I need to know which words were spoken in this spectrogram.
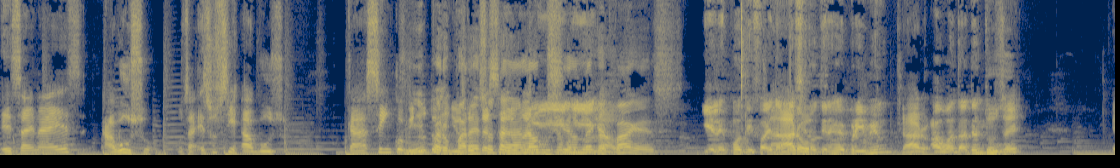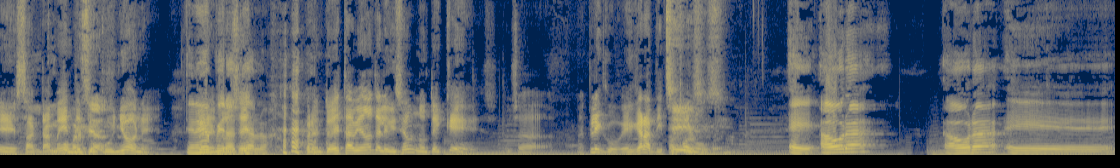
esa vaina es abuso. O sea, eso sí es abuso. Cada cinco minutos. Pero para eso te, dan la opción de que pagues. Y el Spotify también, si no tienes el premium, claro. aguantate entonces, Exactamente, tus cuñones. Tienes que piratearlo. pero entonces estás viendo televisión, no te quejes. O sea, me explico, es gratis. Sí, sí, eh, ahora, ahora eh,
